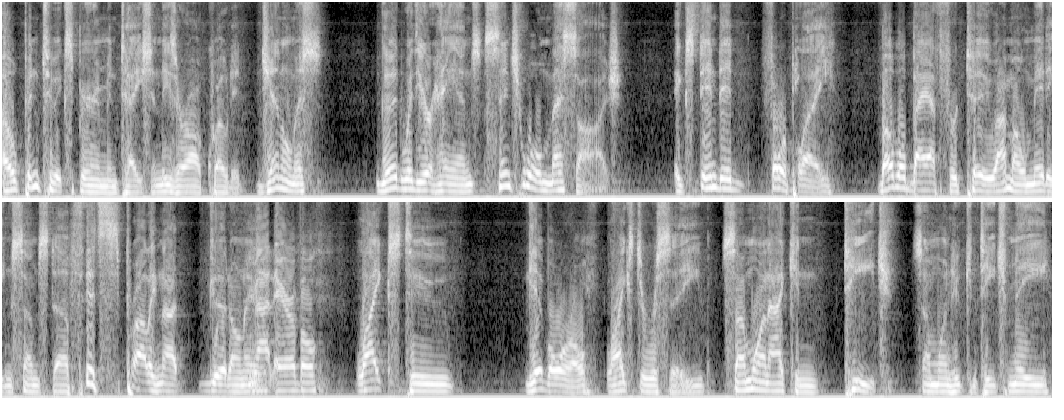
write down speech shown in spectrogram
open to experimentation, these are all quoted, gentleness, good with your hands, sensual massage, extended foreplay, bubble bath for two. I'm omitting some stuff that's probably not good on air Not arable. likes to give oral, likes to receive, someone I can teach, someone who can teach me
